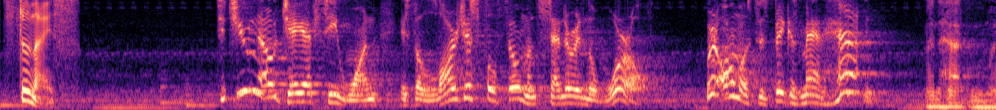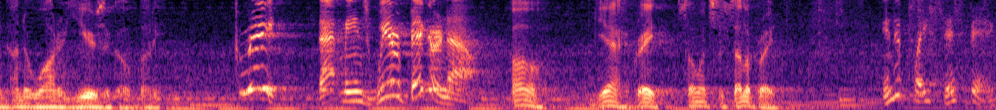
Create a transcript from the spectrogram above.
Still nice. Did you know JFC 1 is the largest fulfillment center in the world? We're almost as big as Manhattan. Manhattan went underwater years ago, buddy. Great! That means we're bigger now. Oh, yeah, great. So much to celebrate. In a place this big,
